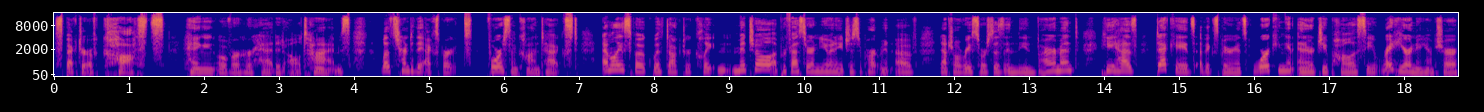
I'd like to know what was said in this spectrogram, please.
specter of costs hanging over her head at all times. Let's turn to the experts for some context. Emily spoke with Dr. Clayton Mitchell, a professor in UNH's Department of Natural Resources and the Environment. He has decades of experience working in energy policy right here in New Hampshire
